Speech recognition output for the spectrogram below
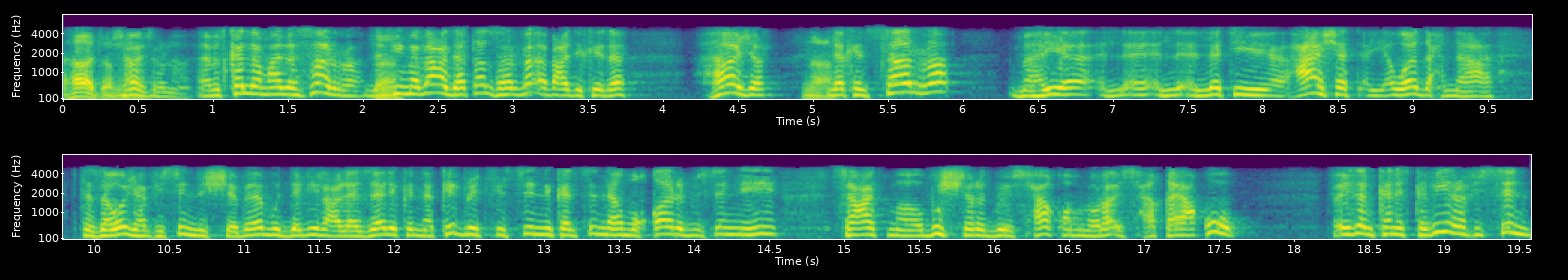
هاجر مش نعم. هاجر نعم. أنا بتكلم على سارة ده نعم. فيما بعد هتظهر بقى بعد كده هاجر نعم. لكن سارة ما هي ال- ال- التي عاشت أي واضح أنها تزوجها في سن الشباب والدليل على ذلك أنها كبرت في السن كان سنها مقارب لسنه ساعة ما بشرت بإسحاق ومن وراء إسحاق يعقوب فإذا كانت كبيرة في السن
